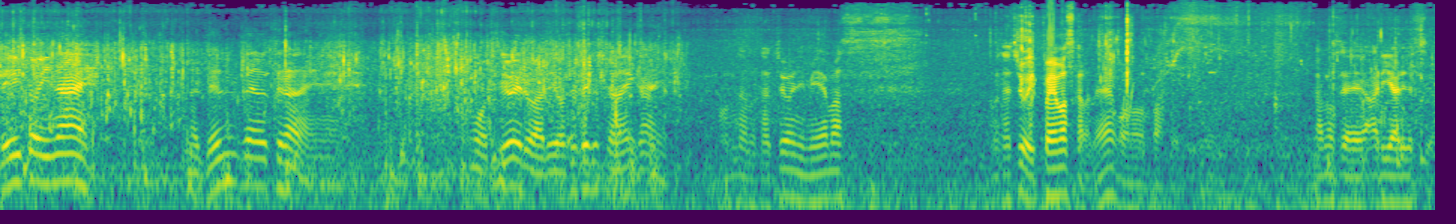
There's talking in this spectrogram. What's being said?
ベイトいない。全然映らないね。もう強いルアーで寄せていくしかないかい。こんなの立ち寄りに見えます。立ち寄りいっぱいいますからねこの場所。可能性ありありですよ。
